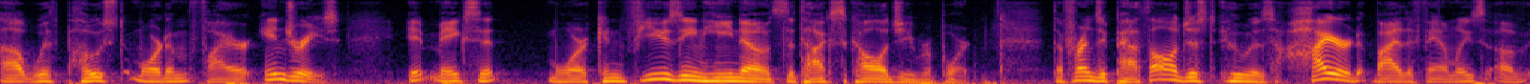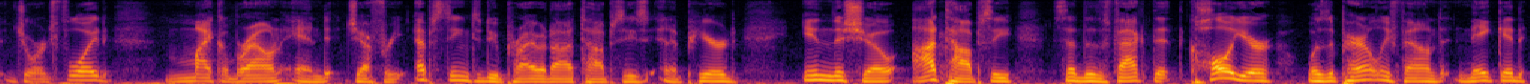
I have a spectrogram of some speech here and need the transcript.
uh, with post mortem fire injuries. It makes it more confusing, he notes, the toxicology report. The forensic pathologist who was hired by the families of George Floyd, Michael Brown, and Jeffrey Epstein to do private autopsies and appeared in the show Autopsy said that the fact that Collier was apparently found naked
